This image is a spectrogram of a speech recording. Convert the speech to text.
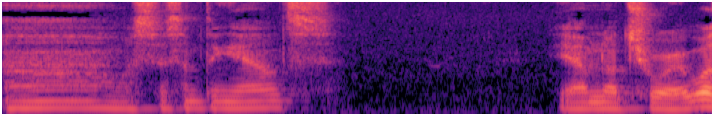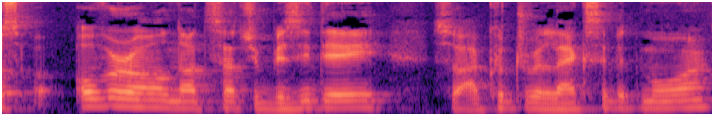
uh, was there something else? Yeah i'm not sure. It was overall not such a busy day so i could relax a bit more.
